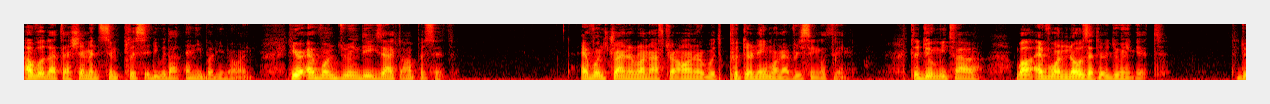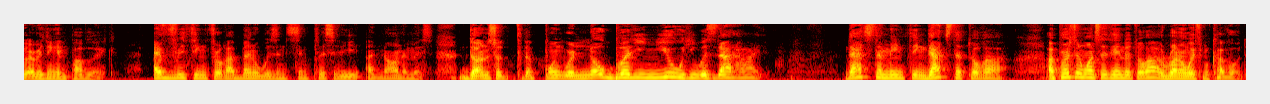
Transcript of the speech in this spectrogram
avodat Hashem and simplicity without anybody knowing. Here, everyone's doing the exact opposite. Everyone's trying to run after honor with put their name on every single thing, to do mitzvah while everyone knows that they're doing it, to do everything in public. Everything for Rabbeinu was in simplicity, anonymous, done so to the point where nobody knew he was that high. That's the main thing. That's the Torah. A person wants to attain the Torah, run away from kavod,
